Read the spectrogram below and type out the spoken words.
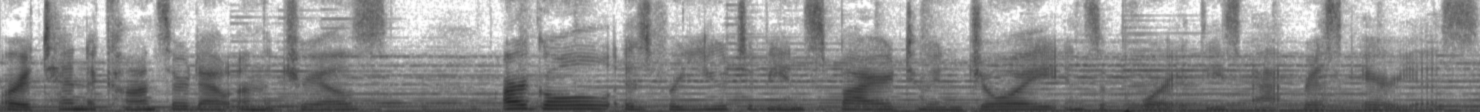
or attend a concert out on the trails, our goal is for you to be inspired to enjoy and support these at risk areas.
